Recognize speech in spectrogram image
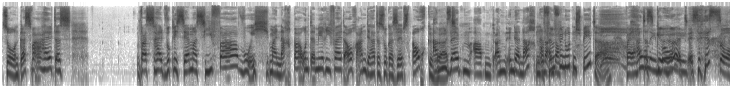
so und das war halt das was halt wirklich sehr massiv war, wo ich, mein Nachbar unter mir rief halt auch an, der hat es sogar selbst auch gehört. Am selben Abend, an, in der Nacht? Na, oder fünf Minuten später, weil er hat es gehört. moly. Es ist so.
